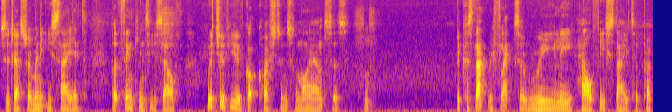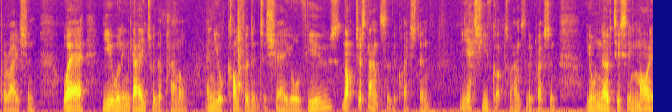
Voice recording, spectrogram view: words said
suggest for a minute you say it, but thinking to yourself, which of you have got questions for my answers? because that reflects a really healthy state of preparation where you will engage with a panel and you're confident to share your views, not just answer the question. Yes, you've got to answer the question. You'll notice in my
